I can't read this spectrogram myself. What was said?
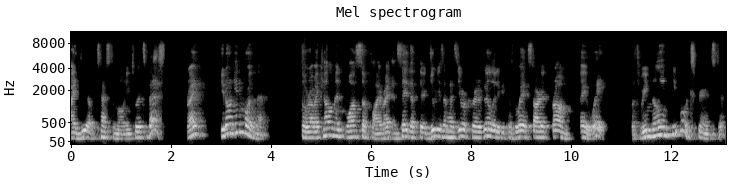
idea of testimony to its best, right? You don't need more than that. So Rabbi Kelemen wants to apply, right, and say that their Judaism has zero credibility because the way it started from, hey, wait, but three million people experienced it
